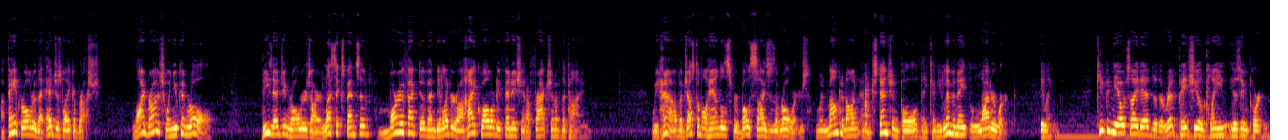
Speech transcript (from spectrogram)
A paint roller that edges like a brush. Why brush when you can roll? These edging rollers are less expensive, more effective, and deliver a high quality finish in a fraction of the time. We have adjustable handles for both sizes of rollers. When mounted on an extension pole, they can eliminate ladder work. Keeping the outside edge of the red paint shield clean is important.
